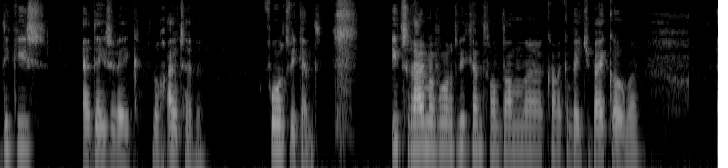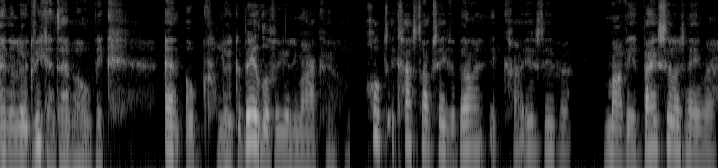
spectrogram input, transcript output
die kies er deze week nog uit hebben. Voor het weekend. Iets ruimer voor het weekend, want dan uh, kan ik een beetje bijkomen. En een leuk weekend hebben, hoop ik. En ook leuke beelden voor jullie maken. Goed, ik ga straks even bellen. Ik ga eerst even maar weer pijnstillers nemen.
